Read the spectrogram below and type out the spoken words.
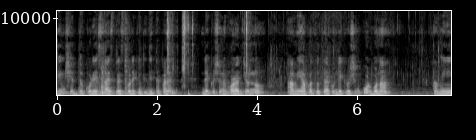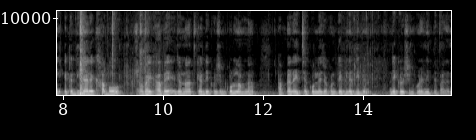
ডিম সেদ্ধ করে স্লাইস স্লাইস করে কেটে দিতে পারেন ডেকোরেশন করার জন্য। আমি আপাতত এখন ডেকোরেশন করব না। আমি এটা ডিনারে খাব, সবাই খাবে এই জন্য আজকে আর ডেকোরেশন করলাম না। আপনারা ইচ্ছা করলে যখন টেবিলে দিবেন, ডেকোরেশন করে নিতে পারেন।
